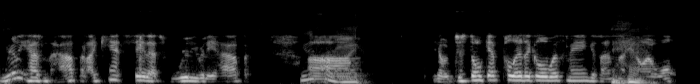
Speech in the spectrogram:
really hasn't happened. I can't say that's really, really happened um, you know, just don't get political with me because I'm, you know, I won't,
